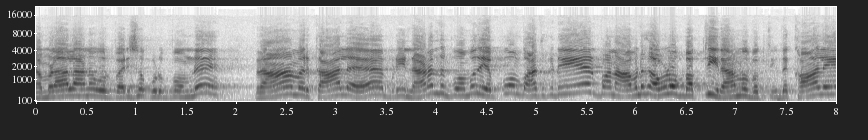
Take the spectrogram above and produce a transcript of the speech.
நம்மளாலான ஒரு பரிசை கொடுப்போம்னு ராமர் காலை அப்படி நடந்து போகும்போது எப்பவும் பார்த்துக்கிட்டே இருப்பான். அவனுக்கு அவ்வளோ பக்தி ராம பக்தி. இந்த காலே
